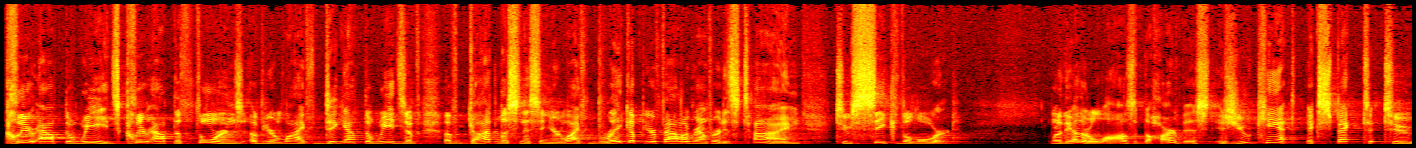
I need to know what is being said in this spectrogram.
clear out the weeds, clear out the thorns of your life, dig out the weeds of, of godlessness in your life, break up your fallow ground, for it is time to seek the Lord. One of the other laws of the harvest is you can't expect to, to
